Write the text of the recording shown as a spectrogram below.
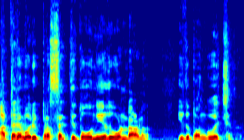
അത്തരമൊരു പ്രസക്തി തോന്നിയതുകൊണ്ടാണ് ഇത് പങ്കുവച്ചത്.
